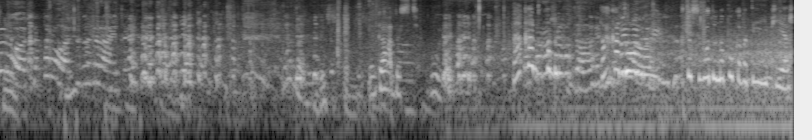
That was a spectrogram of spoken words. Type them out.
хороше, хороше, забирайте. Гадость. Така добра, така добра. Хтось воду напукав, а ти її п'єш.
